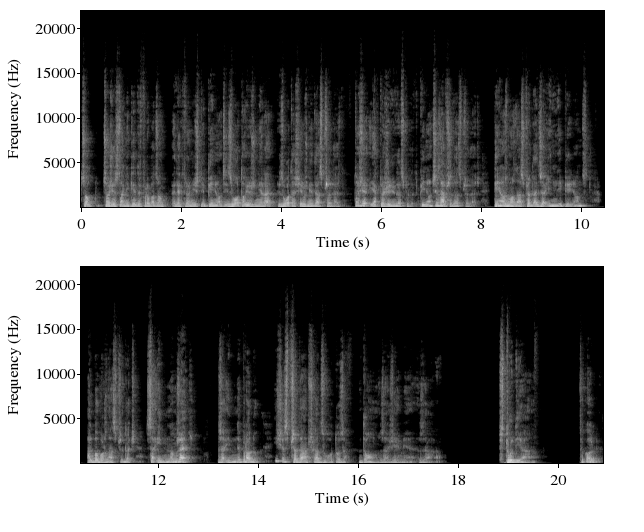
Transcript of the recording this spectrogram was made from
co, co się stanie, kiedy wprowadzą elektroniczny pieniądz i złoto już nie da, złota się już nie da sprzedać? To się, jak to się nie da sprzedać? Pieniądz się zawsze da sprzedać. Pieniądz można sprzedać za inny pieniądz, albo można sprzedać za inną rzecz, za inny produkt. I się sprzeda na przykład złoto za dom, za ziemię, za studia, cokolwiek.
